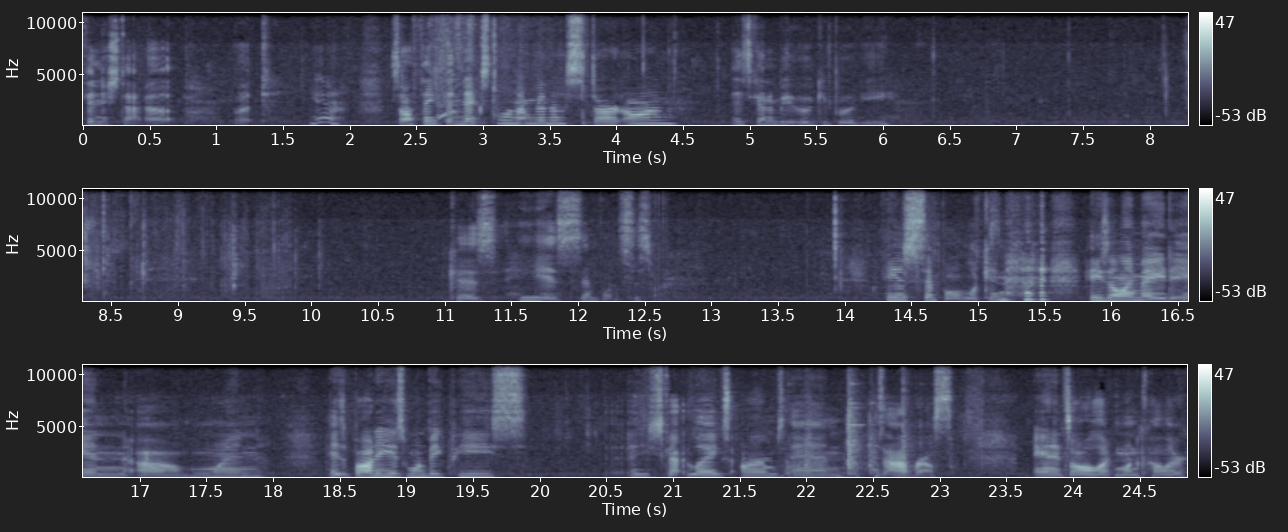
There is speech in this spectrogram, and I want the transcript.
finish that up. But yeah, so I think the next one I'm to start on is to be Oogie Boogie. Because he is simple. It's this one. He is simple looking. He's only made in uh, one, his body is one big piece. He's got legs, arms, and his eyebrows. And it's all like one color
